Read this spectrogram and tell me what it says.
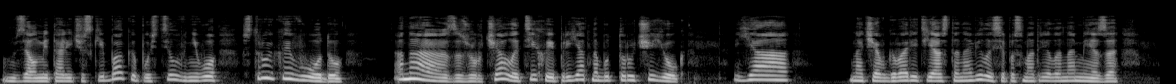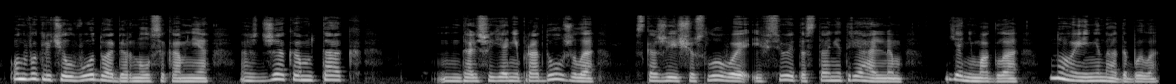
Он взял металлический бак и пустил в него струйкой воду. Она зажурчала тихо и приятно, будто ручеек. «Я...» Начав говорить, я остановилась и посмотрела на Меза. Он выключил воду, обернулся ко мне. «С Джеком так...» Дальше я не продолжила. «Скажи еще слово, и все это станет реальным». Я не могла но и не надо было».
